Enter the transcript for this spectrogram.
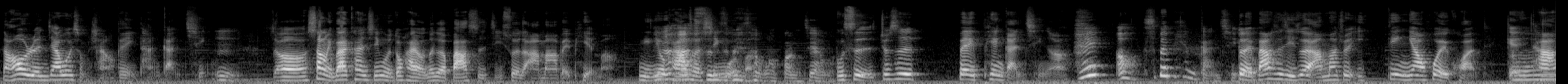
然后人家为什么想要跟你谈感情？嗯。呃，上礼拜看新闻都还有那个八十几岁的阿妈被骗吗？你有看到这个新闻吗？绑架吗？不是，就是被骗感情啊！嘿，哦，是被骗感情。对，八十几岁阿妈就一定要汇款给她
